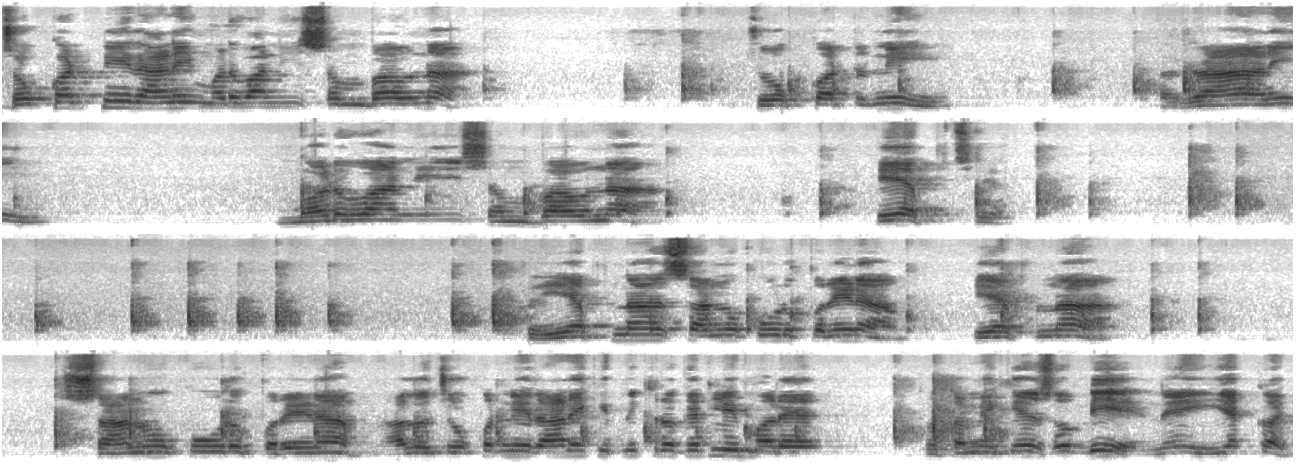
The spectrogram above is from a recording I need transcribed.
ચોકટની રાણી મળવાની સંભાવના. ચોકટની રાણી મળવાની સંભાવના એફ છે. તો એફના સાનુકૂળ પરિણામ એફના સાનુકૂળ પરિણામ. હાલો, ચોકટની રાણી કે મિત્રો કેટલી મળે? તો તમે કહેશો બે, નહીં, એક જ.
